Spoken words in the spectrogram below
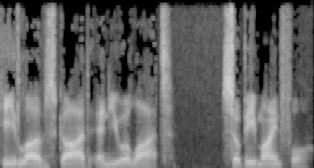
He loves God and you a lot, so be mindful.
